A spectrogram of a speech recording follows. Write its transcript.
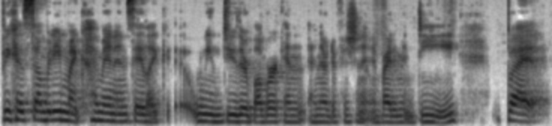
because somebody might come in and say like we do their blood work and, and they're deficient in vitamin D, but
